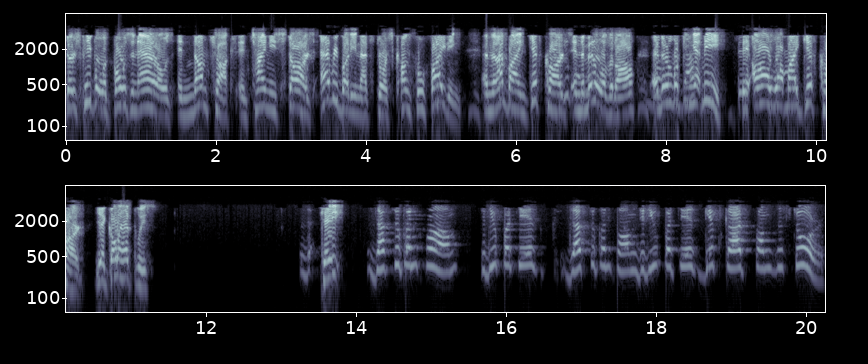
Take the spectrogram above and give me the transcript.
there's people with bows and arrows and nunchucks and Chinese stars. Everybody in that store is kung fu fighting. And then I'm buying gift cards in the middle of it all, and they're looking at me. They all want my gift card. Yeah, go ahead, please. Kate, Just to confirm, did you purchase? Just to confirm, did you purchase gift cards from the store?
